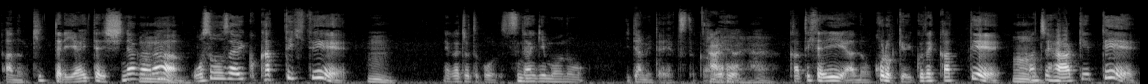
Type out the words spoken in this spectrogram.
あの、切ったり焼いたりしながら、お惣菜1個買ってきて、うん。なんかちょっとこう、砂肝の炒めたやつとかをはいはいはい。買ってきたり、あの、コロッケを1個だけ買って、うんパンチハ開けて、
